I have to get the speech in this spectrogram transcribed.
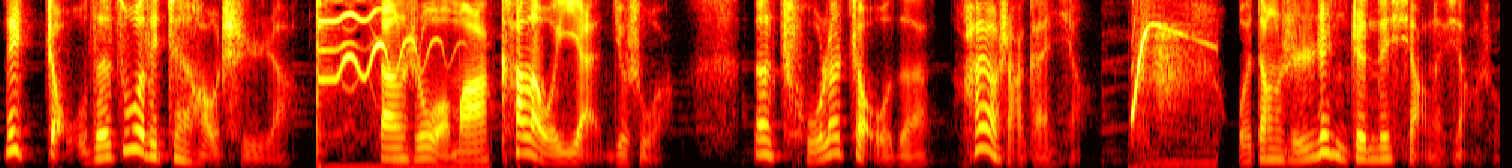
那肘子做的真好吃啊。当时我妈看了我一眼就说，那除了肘子还有啥感想？我当时认真的想了想说，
